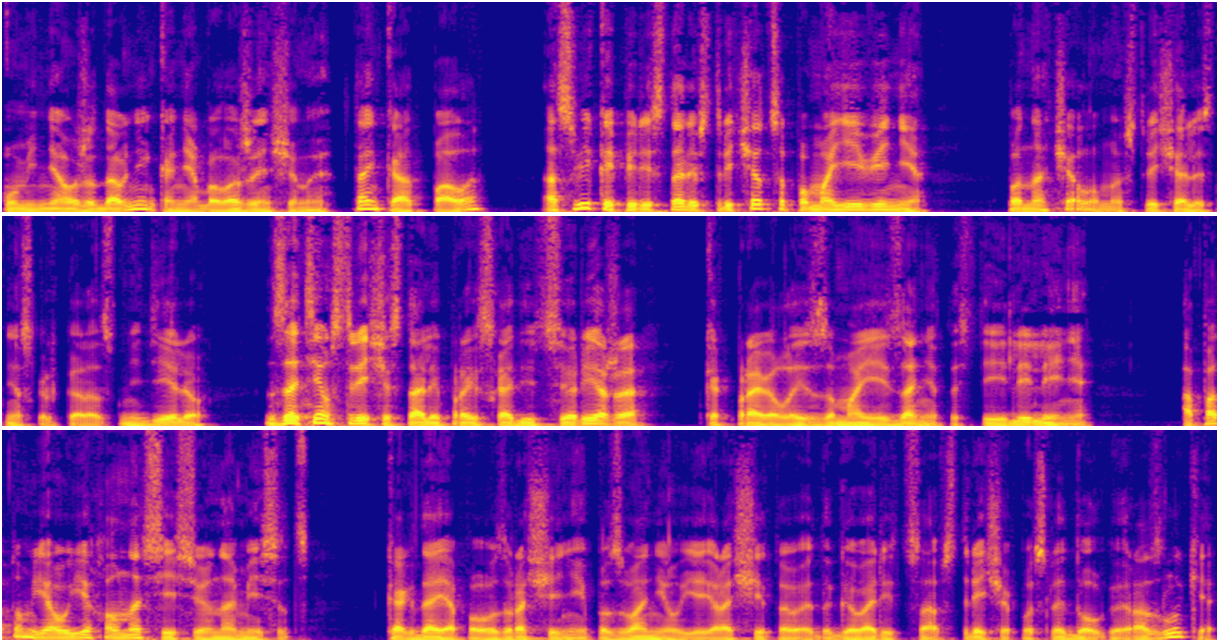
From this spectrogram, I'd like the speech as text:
У меня уже давненько не было женщины. Танька отпала, а с Викой перестали встречаться по моей вине. Поначалу мы встречались несколько раз в неделю, затем встречи стали происходить все реже, как правило, из-за моей занятости или лени. А потом я уехал на сессию на месяц. Когда я по возвращении позвонил ей, рассчитывая договориться о встрече после долгой разлуки,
